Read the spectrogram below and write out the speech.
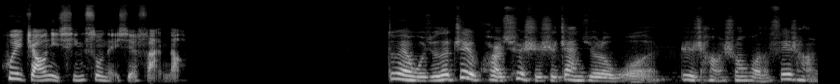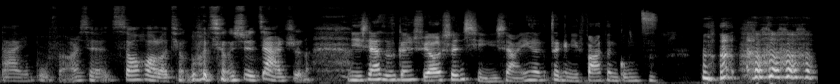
会找你倾诉哪些烦恼？对，我觉得这块确实是占据了我日常生活的非常大一部分，而且消耗了挺多 情绪价值的。你下次跟学校申请一下，应该再给你发份工资。哈哈哈哈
